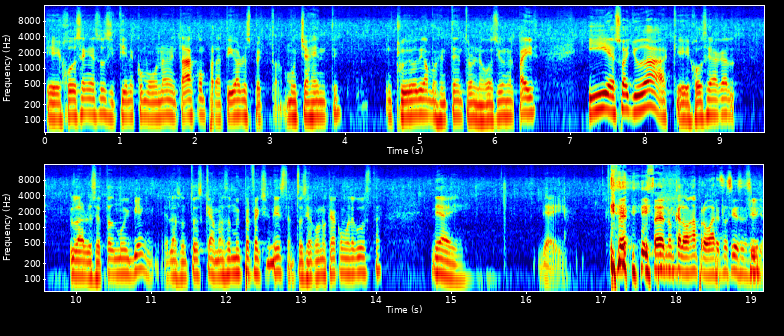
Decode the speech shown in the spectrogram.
Eh, José en eso sí tiene como una ventaja comparativa respecto a mucha gente, incluido, digamos, gente dentro del negocio en el país. Y eso ayuda a que José haga las recetas muy bien. El asunto es que además es muy perfeccionista. Entonces, si algo no queda como le gusta, de ahí. De ahí. Ustedes nunca lo van a probar, eso sí es sencillo.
